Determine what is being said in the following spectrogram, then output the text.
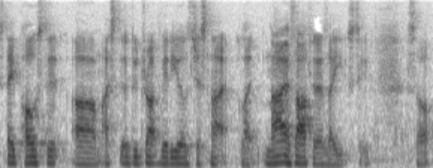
stay posted. Um, I still do drop videos, just not like not as often as I used to. So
